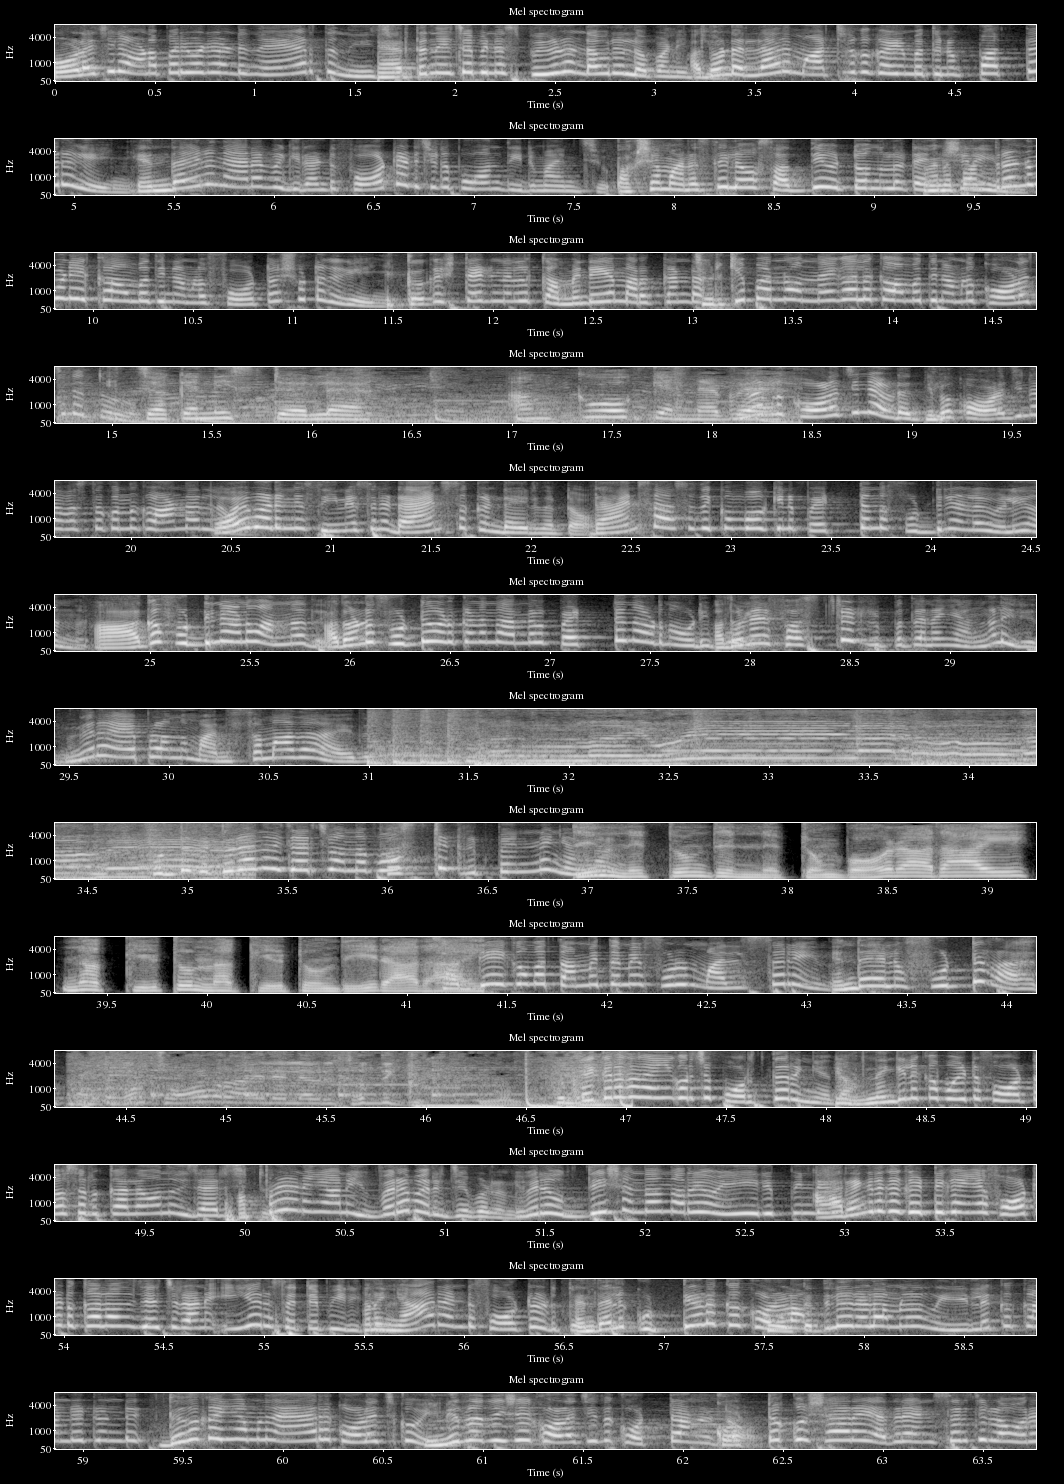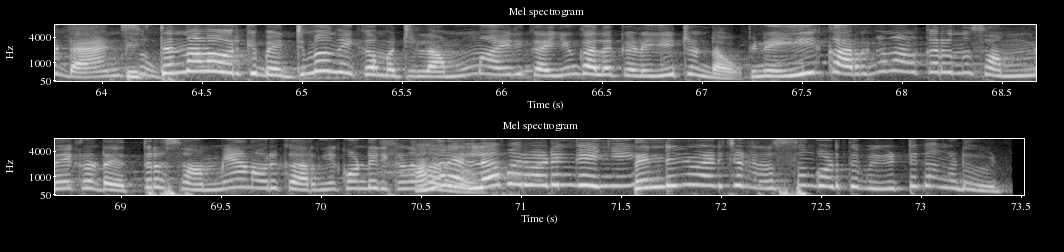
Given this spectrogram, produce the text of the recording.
കോളേജിൽ ഓണപരിപാടി ഉണ്ട് നേരത്തെ നീ നേരത്തെ നീച്ച പിന്നെ സ്പീഡ് ഉണ്ടാവില്ലല്ലോ പണി അതുകൊണ്ട് എല്ലാരും മാറ്റൊക്കെ കഴിയുമ്പോഴത്തേനും പത്തര കഴിഞ്ഞു. എന്തായാലും നേരം വൈകി. രണ്ട് ഫോട്ടോ അടിച്ചിട്ട് പോകാൻ തീരുമാനിച്ചു. പക്ഷെ മനസ്സിലോ സദ്യ കിട്ടുമോ എന്നുള്ള ടെൻഷൻ പന്ത്രണ്ട് മണിയൊക്കെ ആകുമ്പോഴത്തേനും നമ്മൾ ഫോട്ടോഷൂട്ട് ഒക്കെ കഴിഞ്ഞു. ഇക്കൊക്കെ ഇഷ്ടമായിട്ടുണ്ടെങ്കിൽ കമന്റ് ചെയ്യാൻ മറക്കണ്ട. ചുരുക്കി പറഞ്ഞ ഒന്നേകാലൊക്കെ ആകുമ്പോഴത്തേനും നമ്മൾ കോളേജിൽ എത്തുള്ളൂ ഇച്ചക്കന്നെ കോളേജിന്റെ അവിടെ. ഇപ്പൊ കോളേജിന്റെ അവസ്ഥ ഒന്ന് കാണാനല്ലോ പോയ പാടിന് സീനിയേഴ്സിന് ഡാൻസ് ഒക്കെ ഉണ്ടായിരുന്നു കേട്ടോ ഡാൻസ് ആസ്വദിക്കുമ്പോക്കിന് പെട്ടെന്ന് ഫുഡിനുള്ള വിളി വന്നു. ആകെ ഫുഡിനാണ് വന്നത്. അതുകൊണ്ട് ഫുഡ് കൊടുക്കണം എന്ന് പറഞ്ഞപ്പോൾ പെട്ടെന്ന് അവിടെ ഓടി അതുകൊണ്ട് ഫസ്റ്റ് ട്രിപ്പ് തന്നെ ഞങ്ങൾ ഇരുന്നു ഇങ്ങനെ ആയപ്പോഴൊന്ന് മനസ്സമാധാനായത് വിചാരിച്ചു വന്നപ്പോ ഫസ്റ്റ് ട്രിപ്പ് തന്നെ ഞങ്ങൾ. തിന്നിട്ടും തിന്നിട്ടും പോരാതായി. നക്കിയിട്ടും നക്കിയിട്ടും തീരാതായി. സദ്യ കഴിക്കുമ്പോ തമ്മി തമ്മി ഫുൾ മത്സരം എന്തായാലും ഫുഡ് റാഹത്തായി. കുറച്ച് ഓവറായാലും എല്ലാവരും ശ്രദ്ധിക്കും ഫുഡൊക്കെ കഴിഞ്ഞ് കുറച്ച് പുറത്തിറങ്ങിയത്. എവിടെങ്കിലൊക്കെ പോയിട്ട് ഫോട്ടോസ് എടുക്കാലോ എന്ന് വിചാരിച്ചു അപ്പോഴാണ് ഞാൻ ഇവരെ പരിചയപ്പെടുന്നത്. ഇവരെ ഉദ്ദേശം എന്താണെന്നറിയോ ഈ ഇരിപ്പിന്റെ? ആരെങ്കിലും ഒക്കെ കിട്ടി കഴിഞ്ഞാൽ ഫോട്ടോ എടുക്കാലോ എന്ന് വിചാരിച്ചിട്ടാണ് ഈ ഒരു സെറ്റപ്പ് ഇരിക്കുന്നത്. ഞാൻ രണ്ട് ഫോട്ടോ എടുത്തു എന്തായാലും കുട്ടികളൊക്കെ കൊള്ളാം. ഇതിലൊരാൾ റീലൊക്കെ കണ്ടിട്ടുണ്ട്. ഇതൊക്കെ കഴിഞ്ഞ് നമ്മൾ നേരെ കോളേജ് പോയി ഇനി പ്രതീക്ഷ കോളേജ് ഇത് കൊട്ടാണ് കൊട്ടൊക്കെ ഉഷാറായി. അതിനനുസരിച്ചുള്ള ഒരു ഡാൻസ് പിറ്റന്നാൾ അവർക്ക് ബെറ്റുമ നീക്കാൻ പറ്റില്ല. അമ്മ അതിന് കയ്യും കലൊക്കെ എഴുതിയിട്ടുണ്ടാവും. പിന്നെ ഈ കറങ്ങുന്ന ആൾക്കാരൊന്നും സമ്മതിക്കട്ടെ എത്ര സമയമാണ് അവർ കറങ്ങിക്കൊണ്ടിരിക്കുന്നത് എല്ലാ പരിപാടിയും കഴിഞ്ഞ് ഫ്രണ്ടിന് മേടിച്ച ഡ്രസ്സും കൊടുത്ത് വീട്ടിൽ അങ്ങോട്ട് വിട്ടു.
